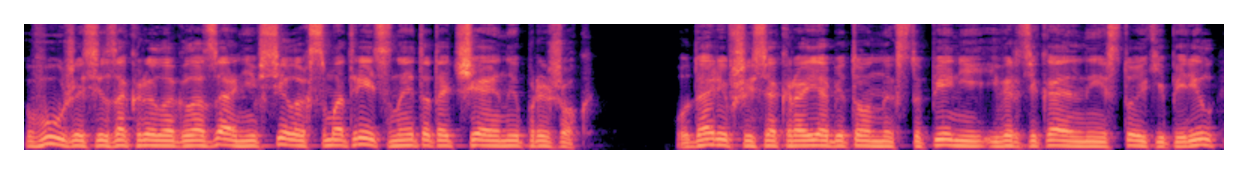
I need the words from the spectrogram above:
в ужасе закрыла глаза, не в силах смотреть на этот отчаянный прыжок. Ударившись о края бетонных ступеней и вертикальные стойки перил,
